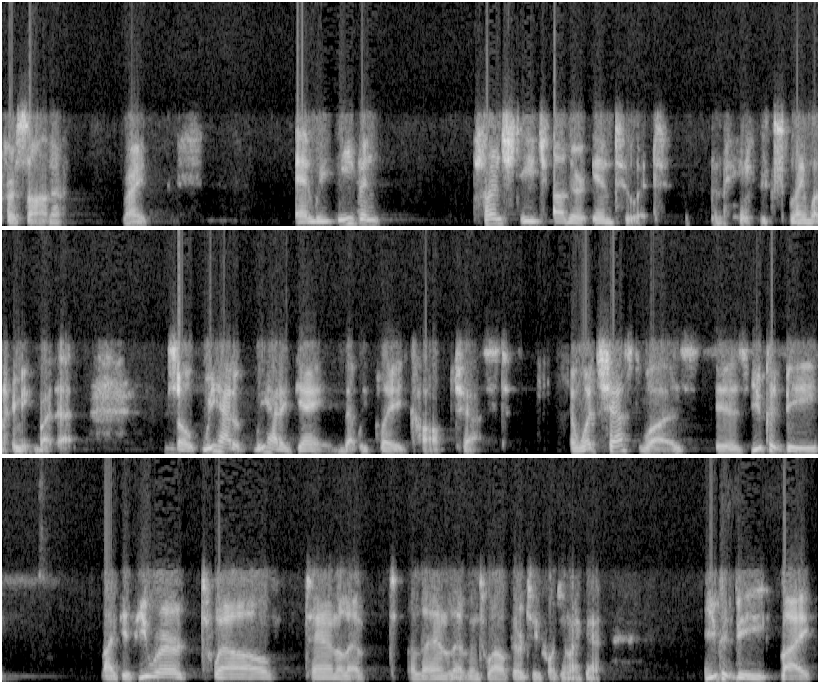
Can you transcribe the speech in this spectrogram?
persona, right? And we even punched each other into it. Let me explain what I mean by that. So we had a we had a game that we played called chest. And what chest was is you could be like if you were 12, 10, 11, 11, 11, 12, 13, 14, like that, you could be like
